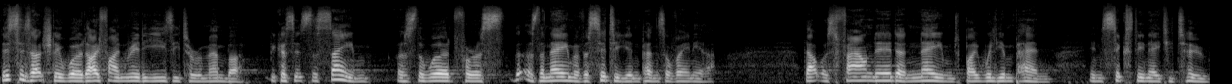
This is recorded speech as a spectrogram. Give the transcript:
This is actually a word I find really easy to remember because it's the same as the word for a, as the name of a city in Pennsylvania that was founded and named by William Penn in 1682.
